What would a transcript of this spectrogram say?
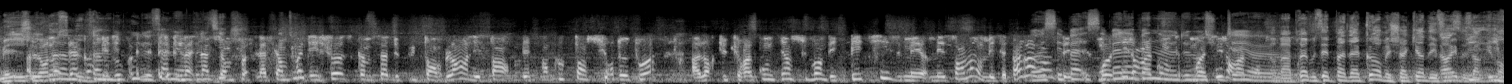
Mais Et mais on a comme, beaucoup de femmes et hommes politiques. n'affirme pas- des choses comme ça depuis le temps blanc étant, en étant tout le temps sûr de toi, alors que tu racontes bien souvent des bêtises, mais, mais sans nom. Mais c'est pas grave. Ouais, hein, c'est pas, c'est moi pas aussi, la peine raconte. de Moi aussi, euh, bah après, vous n'êtes pas d'accord, mais chacun défend Non, et ses puis, arguments.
